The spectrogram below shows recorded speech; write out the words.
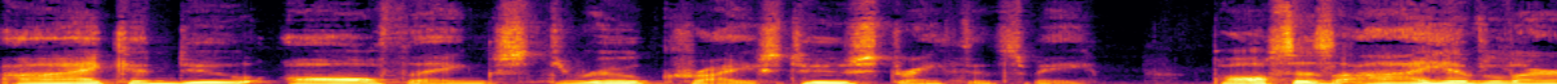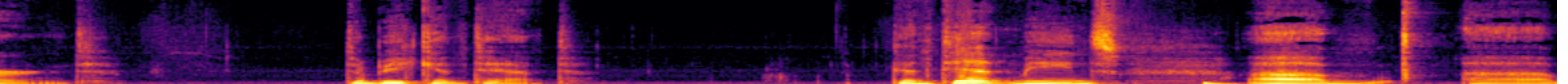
I can do all things through Christ who strengthens me. Paul says, I have learned to be content. Content means um, uh,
